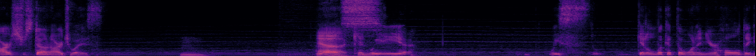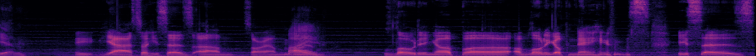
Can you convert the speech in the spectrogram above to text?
Arch stone archways. Hmm. Uh, Yes. can we we s- get a look at the one in your hold again? He, yeah, so he says, um, sorry, I'm, My- I'm loading up, uh, I'm loading up names. he says,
